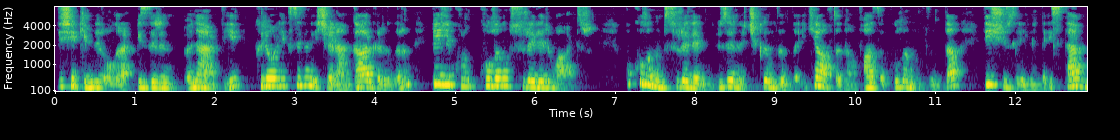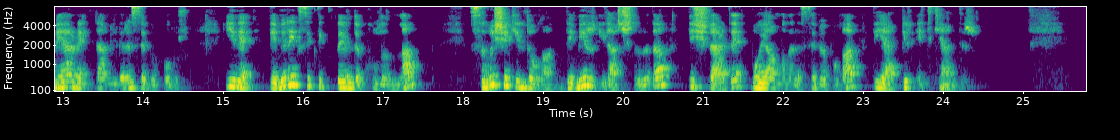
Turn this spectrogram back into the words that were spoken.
diş hekimleri olarak bizlerin önerdiği klorheksidin içeren gargaraların belli kullanım süreleri vardır. Bu kullanım sürelerinin üzerine çıkıldığında, iki haftadan fazla kullanıldığında diş yüzeylerinde istenmeyen renklenmelere sebep olur. Yine demir eksikliklerinde kullanılan sıvı şekilde olan demir ilaçları da dişlerde boyanmalara sebep olan diğer bir etkendir.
